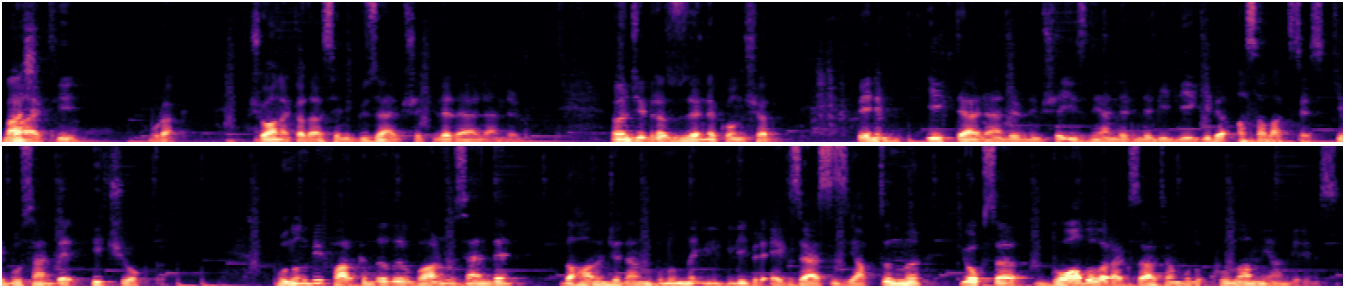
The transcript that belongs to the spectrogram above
Baş- Gayet iyi Burak. Şu ana kadar seni güzel bir şekilde değerlendirdim. Önce biraz üzerine konuşalım. Benim ilk değerlendirdiğim şey izleyenlerin de bildiği gibi asal akses ki bu sende hiç yoktu. Bunun bir farkındalığı var mı sende? Daha önceden bununla ilgili bir egzersiz yaptın mı? Yoksa doğal olarak zaten bunu kullanmayan biri misin?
